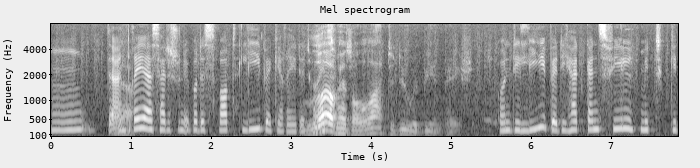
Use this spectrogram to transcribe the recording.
Mm, Der. Andreas hatte schon über das Wort Liebe geredet Love heute. has a lot to do with being patient. Und die Liebe, die hat ganz viel mit, Ge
